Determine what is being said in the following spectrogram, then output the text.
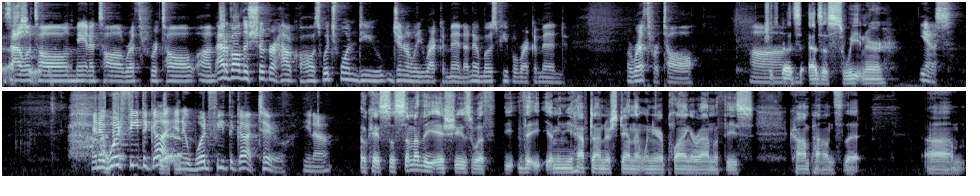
Xylitol, mannitol, erythritol. Um, out of all the sugar alcohols, which one do you generally recommend? I know most people recommend erythritol. Um, Just as as a sweetener. Yes. And it would feed the gut, yeah. and it would feed the gut too. You know. Okay, so some of the issues with the, I mean, you have to understand that when you're playing around with these compounds, that, um,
